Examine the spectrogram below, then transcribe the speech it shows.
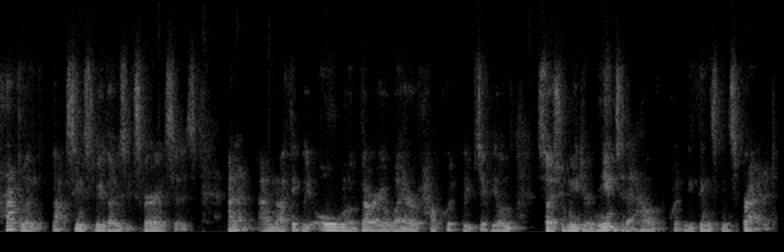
prevalent that seems to be those experiences. And, and I think we all are very aware of how quickly, particularly on social media and the internet, how quickly things can spread.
